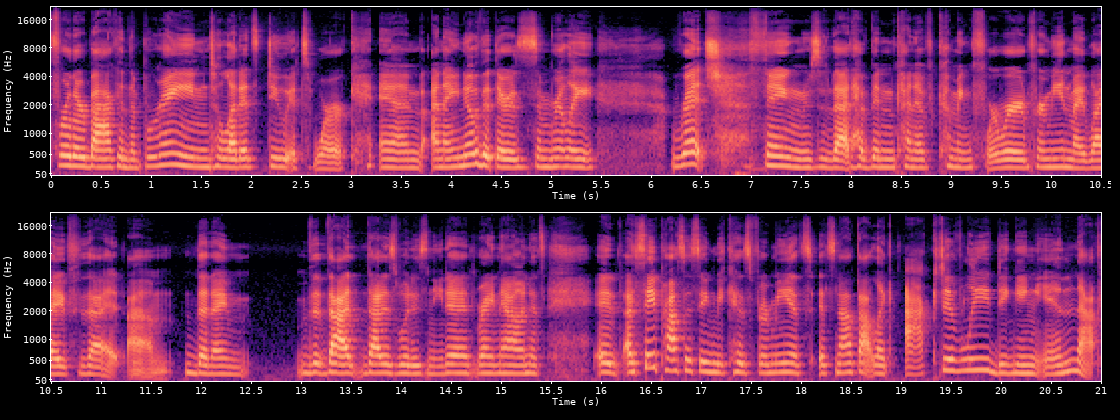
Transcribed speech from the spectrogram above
further back in the brain to let it do its work. And and I know that there's some really rich things that have been kind of coming forward for me in my life that um that I'm that that that is what is needed right now and it's it I say processing because for me it's it's not that like actively digging in that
